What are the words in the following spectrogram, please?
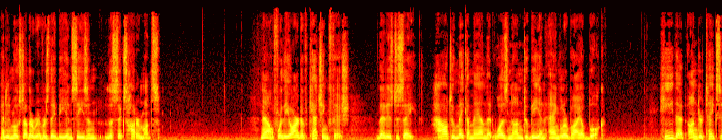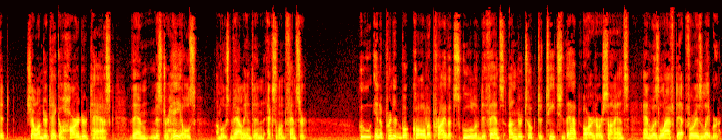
and in most other rivers, they be in season the six hotter months. Now, for the art of catching fish, that is to say, how to make a man that was none to be an angler by a book. He that undertakes it shall undertake a harder task than Mr. Hales, a most valiant and excellent fencer, who, in a printed book called A Private School of Defense, undertook to teach that art or science and was laughed at for his labor.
